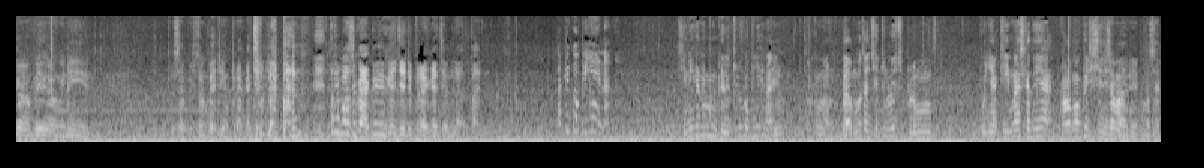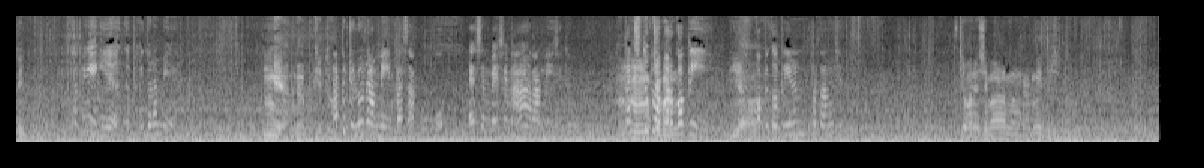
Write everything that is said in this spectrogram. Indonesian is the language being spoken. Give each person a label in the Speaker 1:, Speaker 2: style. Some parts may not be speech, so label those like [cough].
Speaker 1: kalau bingung ini terus habis itu nggak ada yang berangkat jam 8 [laughs] termasuk aku juga jadi berangkat jam 8
Speaker 2: Tapi kopinya enak.
Speaker 1: sini kan emang dari dulu kopinya enak yuk terkenal Mbak Mut aja dulu sebelum punya kinas katanya kalau ngopi di sini sama Mas Arif
Speaker 2: Tapi ya nggak begitu rame ya.
Speaker 1: enggak enggak begitu
Speaker 2: Tapi dulu rame pas aku SMP SMA rame situ. Kan
Speaker 1: mm,
Speaker 2: situ pelopor kopi.
Speaker 1: iya
Speaker 2: Kopi-kopi ini pertama situ.
Speaker 1: zaman SMA emang rame itu situ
